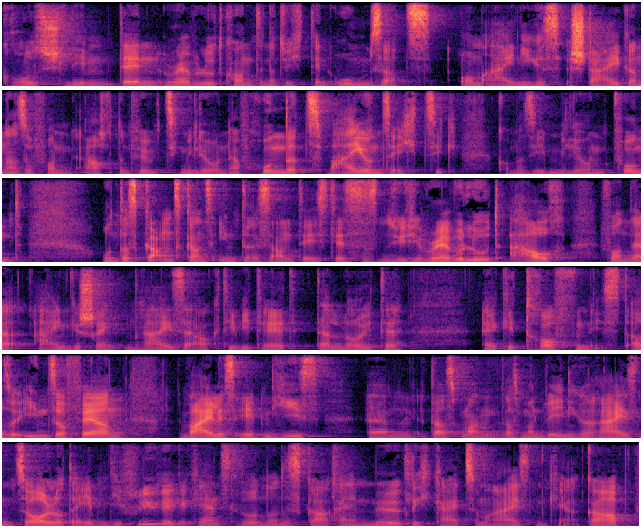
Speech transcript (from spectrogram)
groß schlimm, denn Revolut konnte natürlich den Umsatz um einiges steigern, also von 58 Millionen auf 162,7 Millionen Pfund. Und das ganz, ganz Interessante ist jetzt, dass natürlich Revolut auch von der eingeschränkten Reiseaktivität der Leute äh, getroffen ist. Also insofern, weil es eben hieß, ähm, dass, man, dass man weniger reisen soll oder eben die Flüge gecancelt wurden und es gar keine Möglichkeit zum Reisen gab,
